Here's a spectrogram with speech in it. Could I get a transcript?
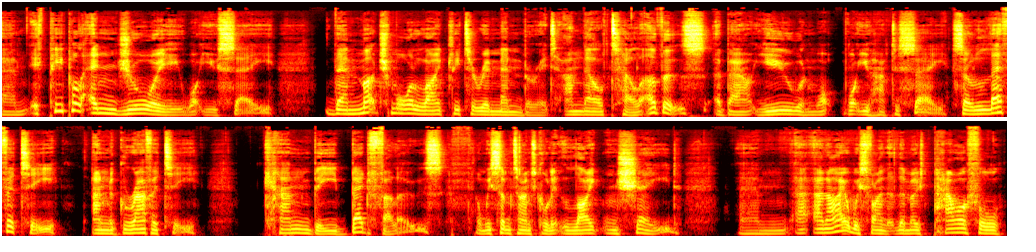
Um, if people enjoy what you say, they're much more likely to remember it and they'll tell others about you and what, what you had to say. So levity and gravity can be bedfellows, and we sometimes call it light and shade. Um, and I always find that the most powerful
